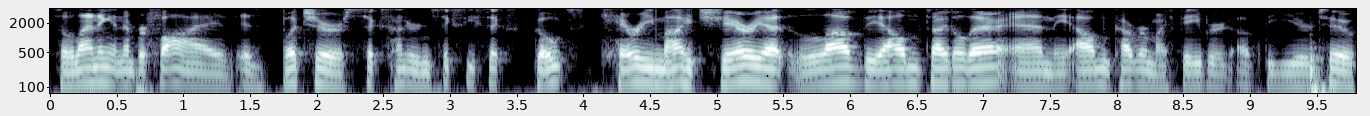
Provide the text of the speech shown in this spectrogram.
So, landing at number five is Butcher 666 Goats Carry My Chariot. Love the album title there, and the album cover, my favorite of the year, too.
